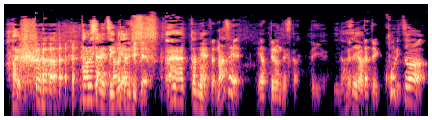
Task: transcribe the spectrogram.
はい。楽しさについて。楽しさについて、えーっとね、なぜやってるんですかっていう。なぜやだって効率は、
